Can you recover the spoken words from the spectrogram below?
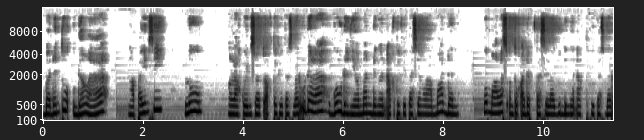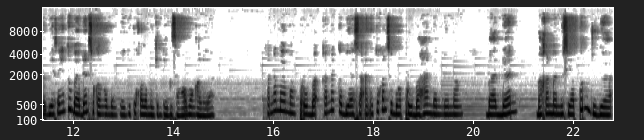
badan tuh udahlah ngapain sih lu ngelakuin suatu aktivitas baru? Udahlah gue udah nyaman dengan aktivitas yang lama dan gue malas untuk adaptasi lagi dengan aktivitas baru. Biasanya tuh badan suka ngomong kayak gitu kalau mungkin dia bisa ngomong kali ya. Karena memang perubah karena kebiasaan itu kan sebuah perubahan dan memang badan bahkan manusia pun juga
